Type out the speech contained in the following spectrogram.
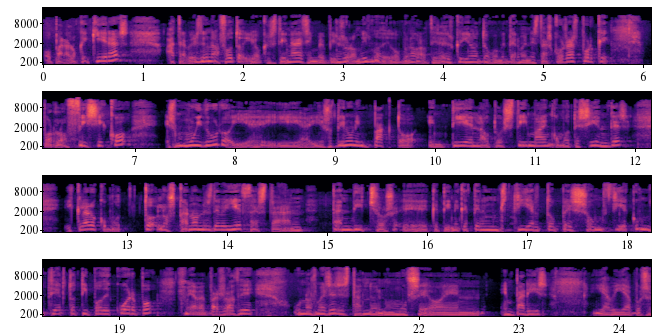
o para lo que quieras a través de una foto. Yo, Cristina, siempre pienso lo mismo, digo, bueno, gracias a Dios que yo no tengo que meterme en estas cosas porque por lo físico es muy duro y, y, eso tiene un impacto en ti, en la autoestima, en cómo te sientes. Y claro, como los cánones de belleza están tan dichos eh, que tiene que tener un cierto peso, un, un cierto tipo de cuerpo. Mira, me pasó hace unos meses estando en un museo en, en París y había, pues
